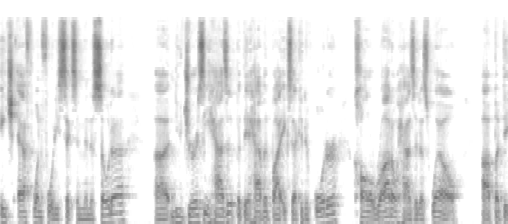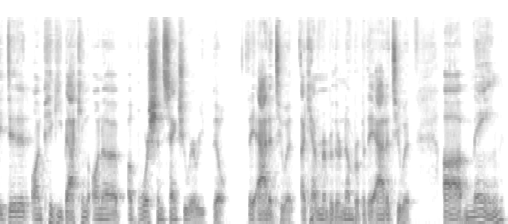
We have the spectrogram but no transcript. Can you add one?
HF 146 in Minnesota. Uh, New Jersey has it, but they have it by executive order. Colorado has it as well, but they did it on piggybacking on a abortion sanctuary bill. They added to it. I can't remember their number, but they added to it. Maine,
